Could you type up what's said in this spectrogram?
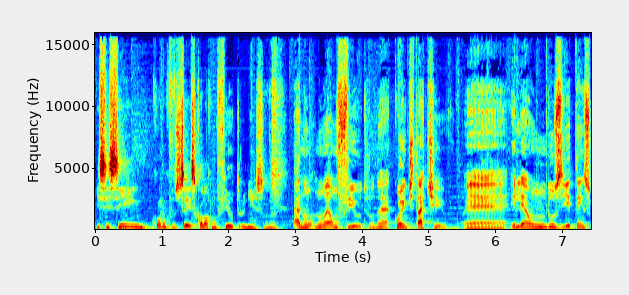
E se sim, como que vocês colocam um filtro nisso, né? É, não, não é um filtro né, quantitativo. É, ele é um dos itens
